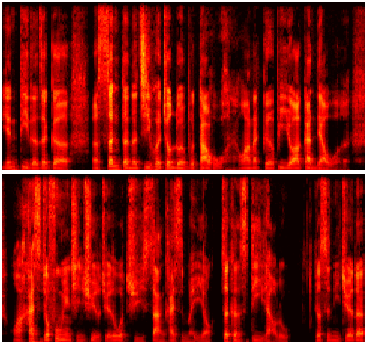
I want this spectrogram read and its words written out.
年底的这个呃升等的机会就轮不到我了。哇，那隔壁又要干掉我了。哇，开始就负面情绪了，觉得我沮丧，开始没用。这可能是第一条路。就是你觉得，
